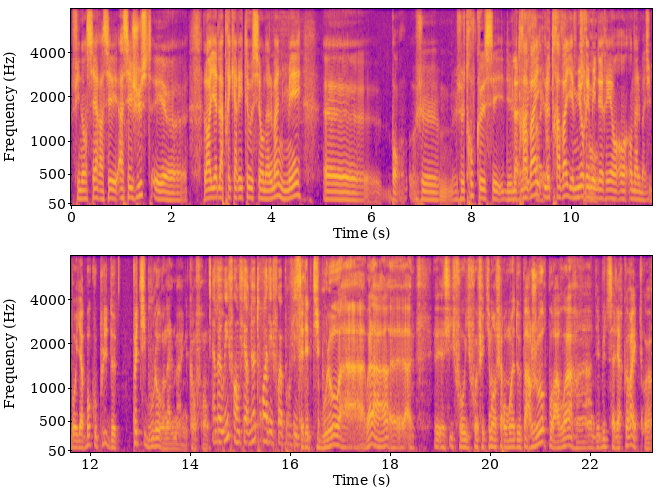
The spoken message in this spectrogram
financières assez, assez justes. Et euh, alors il y a de la précarité aussi en Allemagne, mais euh, bon, je, je trouve que c'est le travail, exemple, le travail est mieux Thibaut. rémunéré en, Allemagne. Thibaut, il y a beaucoup plus de petits boulots en Allemagne qu'en France. Ah bah oui, il faut en faire deux, trois des fois pour vivre. C'est des petits boulots à voilà. euh, euh, il faut il faut effectivement en faire au moins deux par jour pour avoir un début de salaire correct quoi.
